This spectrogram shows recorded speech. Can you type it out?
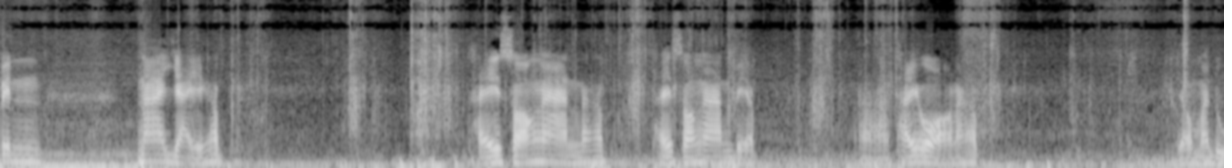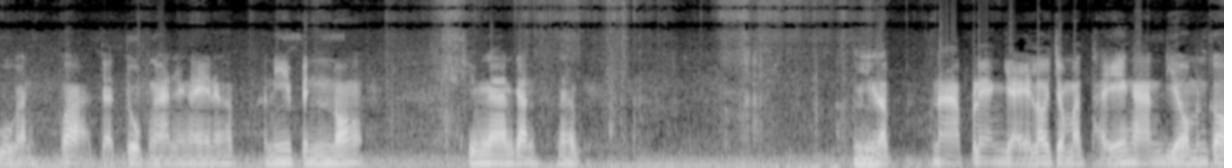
เป็นหน้าใหญ่ครับ ไถสองงานนะครับ ไถสองงานแบบอ่าไถออกนะครับ เดี๋ยวมาดูกันว่าจะจบงานยังไงนะครับ อันนี้เป็นน้องทีมงานกันนะครับ นี่ครับ นาแปลงใหญ่เราจะมาไถงานเดียวมันก็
